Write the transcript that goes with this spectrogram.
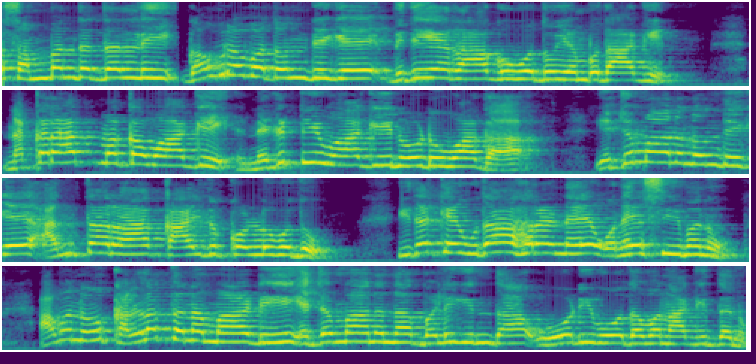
ಸಂಬಂಧದಲ್ಲಿ ಗೌರವದೊಂದಿಗೆ ವಿಧೇಯರಾಗುವುದು ಎಂಬುದಾಗಿ. ನಕಾರಾತ್ಮಕವಾಗಿ ನೆಗೆಟಿವ್ ಆಗಿ ನೋಡುವಾಗ ಯಜಮಾನನೊಂದಿಗೆ ಅಂತರ ಕಾಯ್ದುಕೊಳ್ಳುವುದು. ಇದಕ್ಕೆ ಉದಾಹರಣೆ ಒನೇಸೀಮನು. ಅವನು ಕಳ್ಳತನ ಮಾಡಿ ಯಜಮಾನನ ಬಳಿಯಿಂದ ಓಡಿ ಹೋದವನಾಗಿದ್ದನು.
